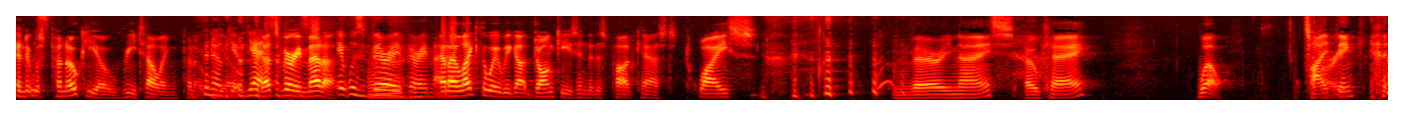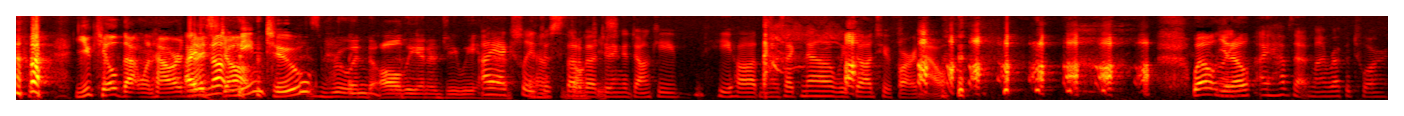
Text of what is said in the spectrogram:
And it was Pinocchio retelling Pinocchio. Pinocchio. Yes, That's very meta. It was very, very mm-hmm. meta. and I like the way we got donkeys into this podcast twice. Very nice. Okay. Well, I think you killed that one, Howard. I Nice did not job. mean to. Ruined all the energy we had. I actually just thought about doing a donkey hee haw, and I was like, no, we've gone too far now. Well, you know, I have that in my repertoire.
